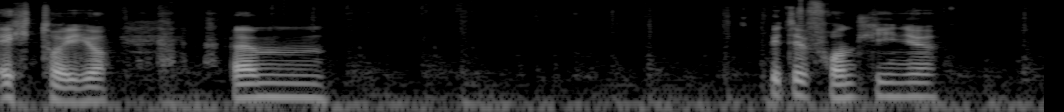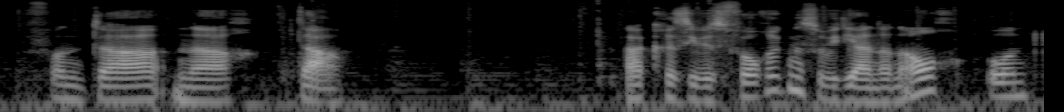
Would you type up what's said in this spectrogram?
echt teuer hier. Ähm, bitte Frontlinie von da nach da. Aggressives Vorrücken, so wie die anderen auch. Und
